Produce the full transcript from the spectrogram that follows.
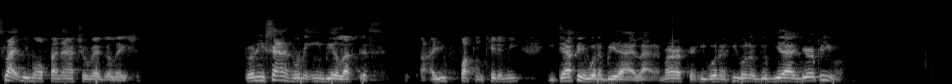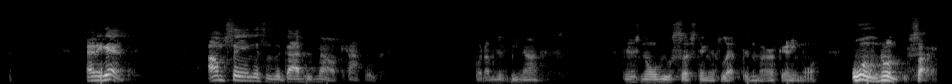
slightly more financial regulations. Bernie Sanders wouldn't even be a leftist. Are you fucking kidding me? He definitely wouldn't be that in Latin America. He wouldn't. He wouldn't be that in Europe either. And again, I'm saying this as a guy who's now a capitalist, but I'm just being honest. There's no real such thing as left in America anymore. Well, no, sorry,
